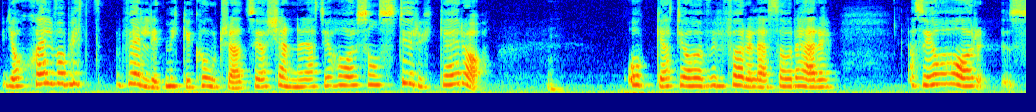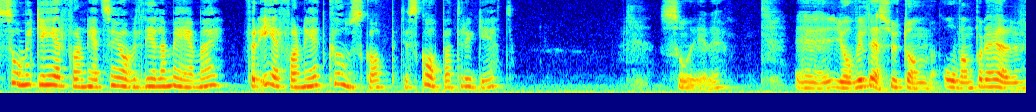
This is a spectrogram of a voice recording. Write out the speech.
jag själv har blivit väldigt mycket coachad så jag känner att jag har sån styrka idag. Mm. Och att jag vill föreläsa och det här är Alltså jag har så mycket erfarenhet som jag vill dela med mig. För erfarenhet, kunskap, det skapar trygghet. Så är det. Eh, Jag vill dessutom ovanpå det här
